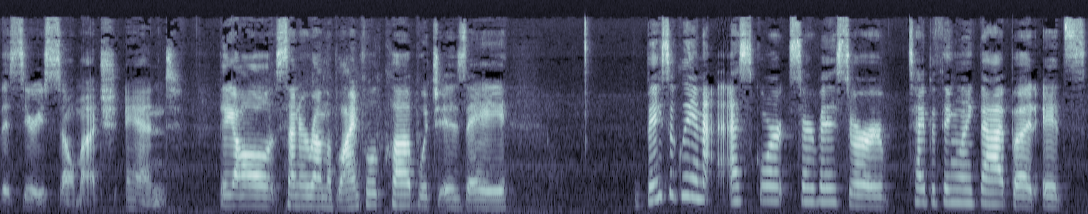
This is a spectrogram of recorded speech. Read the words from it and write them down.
this series so much and they all center around the Blindfold Club, which is a basically an escort service or type of thing like that, but it's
